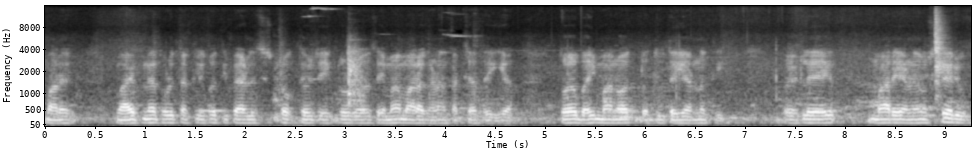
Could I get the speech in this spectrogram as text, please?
મારે વાઈફને થોડી તકલીફ હતી, પેરાલિસિસ સ્ટ્રોક થયો છે, એક દોઢ વર્ષ. એમાં મારા ઘણા ખર્ચા થઈ ગયા. તો ભાઈ માનવા બધું તૈયાર નથી. તો એટલે મારે એણે ઉશ્કેર્યું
